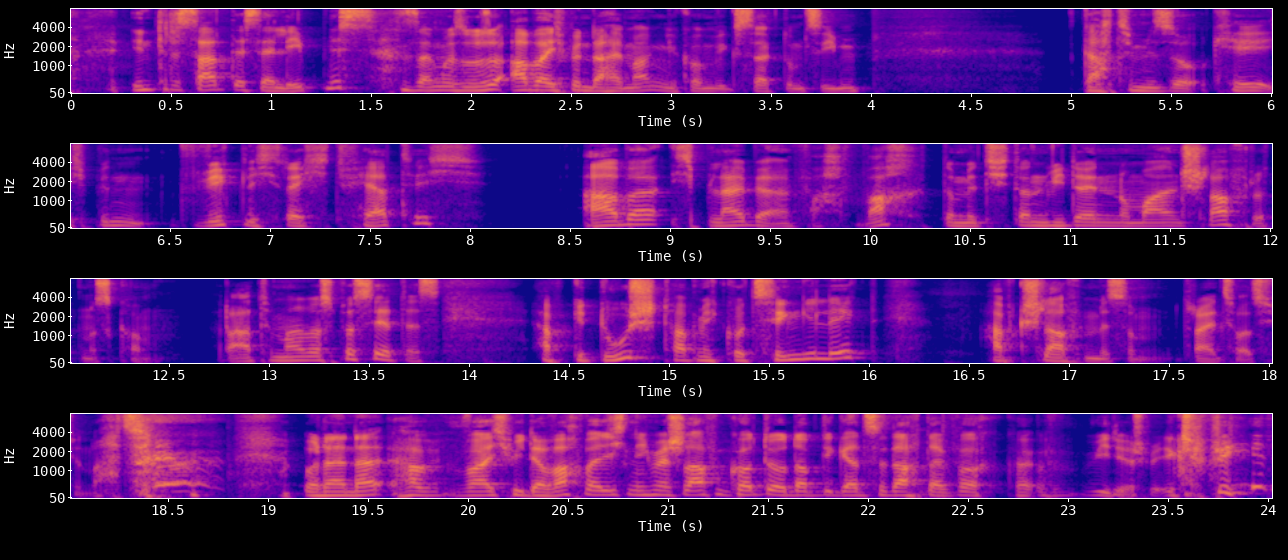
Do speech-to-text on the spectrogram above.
interessantes Erlebnis, sagen wir so. Aber ich bin daheim angekommen, wie gesagt, um sieben dachte mir so, okay, ich bin wirklich recht fertig, aber ich bleibe einfach wach, damit ich dann wieder in den normalen Schlafrhythmus komme. Rate mal, was passiert ist. Hab geduscht, hab mich kurz hingelegt, hab geschlafen bis um 23 Uhr nachts. und dann hab, war ich wieder wach, weil ich nicht mehr schlafen konnte und hab die ganze Nacht einfach Videospiele gespielt.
